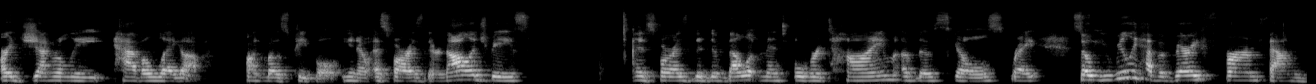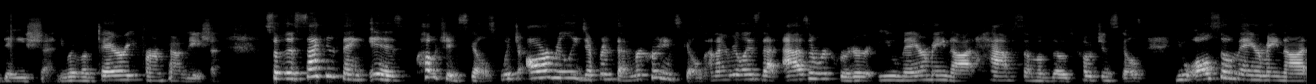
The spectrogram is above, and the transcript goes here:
are generally have a leg up on most people, you know, as far as their knowledge base, as far as the development over time of those skills, right? So you really have a very firm foundation. You have a very firm foundation. So the second thing is coaching skills, which are really different than recruiting skills. And I realize that as a recruiter, you may or may not have some of those coaching skills. You also may or may not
